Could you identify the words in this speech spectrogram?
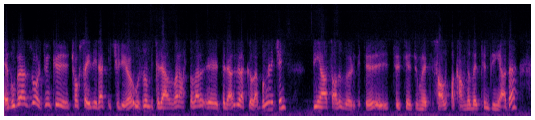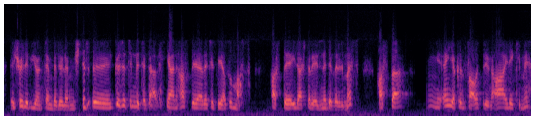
E, bu biraz zor çünkü çok sayıda ilaç içiliyor. Uzun bir tedavi var. Hastalar e, tedavi bırakıyorlar. Bunun için Dünya Sağlık Örgütü, Türkiye Cumhuriyeti Sağlık Bakanlığı ve tüm dünyada e, şöyle bir yöntem belirlenmiştir. E, gözetimli tedavi. Yani hastaya reçete yazılmaz. Hastaya ilaçları eline de verilmez. Hasta ıı, en yakın sağlık birimine, aile hekimi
